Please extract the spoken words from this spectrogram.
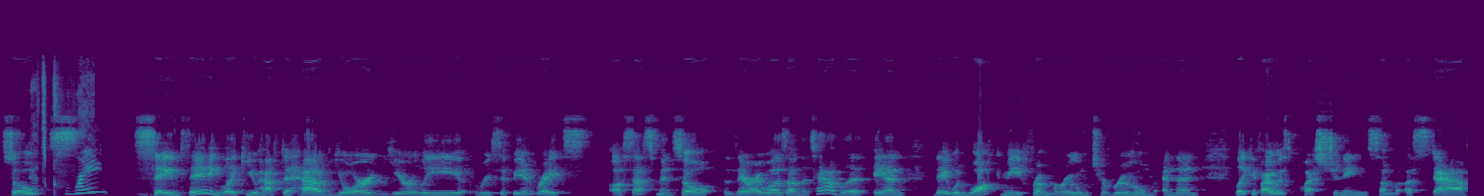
So that's great. same thing, like you have to have your yearly recipient rights assessment. So there I was on the tablet and they would walk me from room to room and then like if I was questioning some a staff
